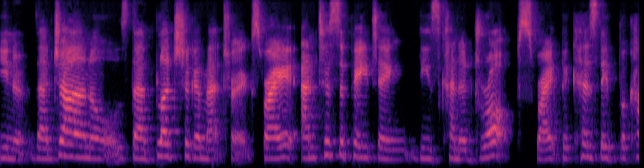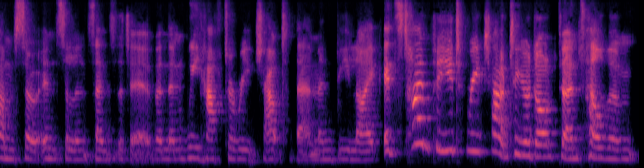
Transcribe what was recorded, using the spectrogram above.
you know their journals their blood sugar metrics right? Anticipating these kind of drops right? Because they've become so insulin sensitive and then we have to reach out to them and be like it's time for you to reach out to your doctor and tell them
